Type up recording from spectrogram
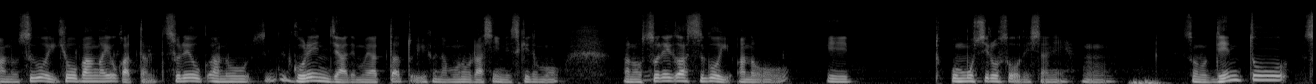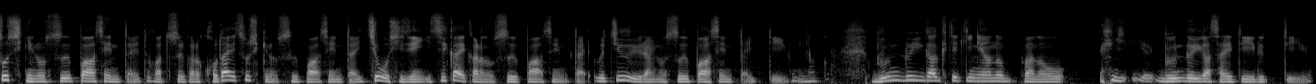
あのすごい評判が良かったのでそれをあのゴレンジャーでもやったというふうなものらしいんですけどもあのそれがすごいあの、えー、面白そうでしたね。うんその伝統組織のスーパー戦隊とかそれから古代組織のスーパー戦隊超自然異世界からのスーパー戦隊宇宙由来のスーパー戦隊っていうふうになんか分類学的にあのあの 分類がされているっていう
